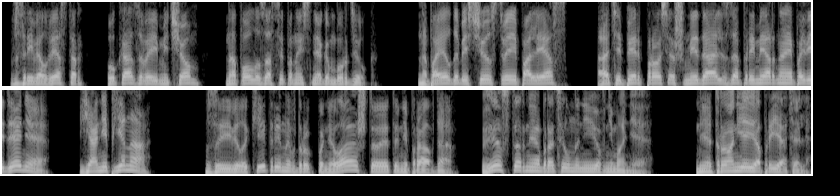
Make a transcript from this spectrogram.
— взревел Вестер, указывая мечом на полузасыпанный снегом бурдюк. «Напоил до бесчувствия и полез, а теперь просишь медаль за примерное поведение? Я не пьяна, заявила Китрин и вдруг поняла, что это неправда. Вестер не обратил на нее внимания. «Не тронь ее, приятель,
